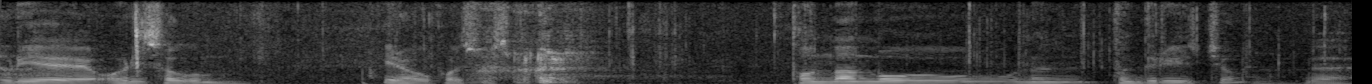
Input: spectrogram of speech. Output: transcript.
우리의 어리석음이라고 볼 수 있습니다. 돈만 모으는 분들이 있죠. 네.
